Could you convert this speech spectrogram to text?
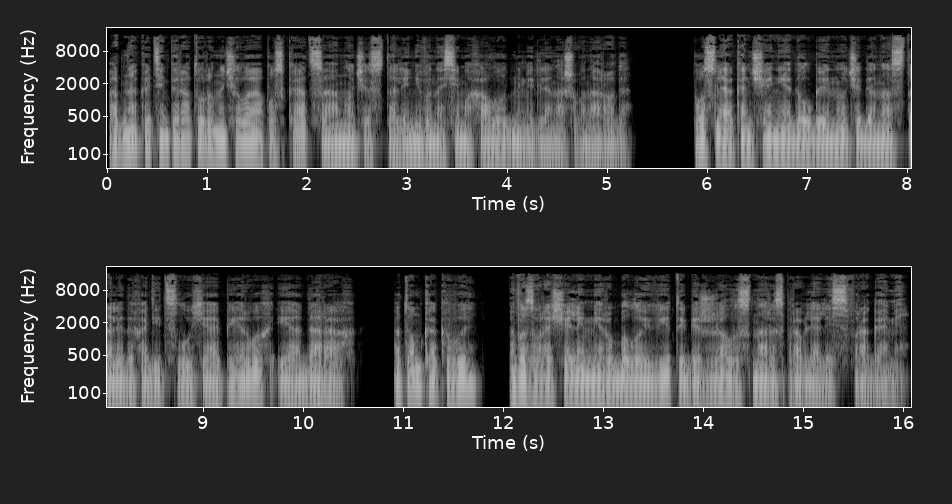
Однако температура начала опускаться, а ночи стали невыносимо холодными для нашего народа. После окончания долгой ночи до нас стали доходить слухи о первых и о дарах, о том, как вы, возвращали миру былой вид и безжалостно расправлялись с врагами.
